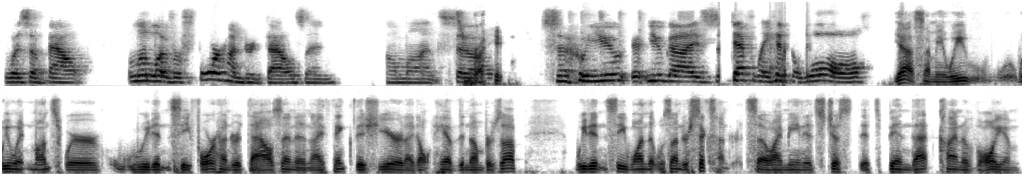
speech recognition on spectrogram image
was about a little over 400,000 a month. So, right. So you you guys definitely hit the wall. Yes, I mean we we went months where we didn't see 400,000 and I think this year and I don't have the numbers up we didn't see one that was under 600 so I mean it's just it's been that kind of volume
